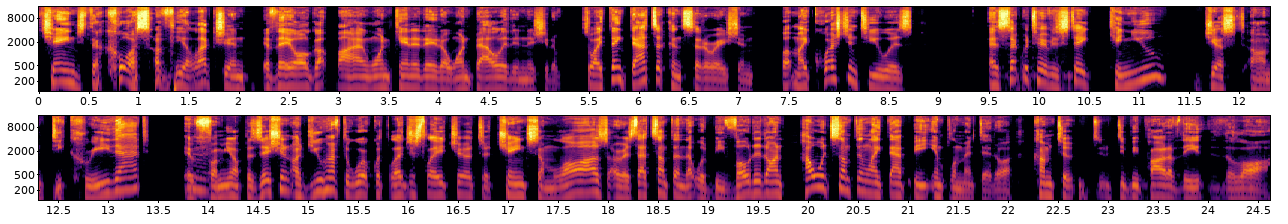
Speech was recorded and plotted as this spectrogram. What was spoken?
change the course of the election if they all got behind one candidate or one ballot initiative. So I think that's a consideration. But my question to you is as Secretary of State, can you just um, decree that mm. from your position, or do you have to work with legislature to change some laws, or is that something that would be voted on? How would something like that be implemented or come to, to, to be part of the, the law?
